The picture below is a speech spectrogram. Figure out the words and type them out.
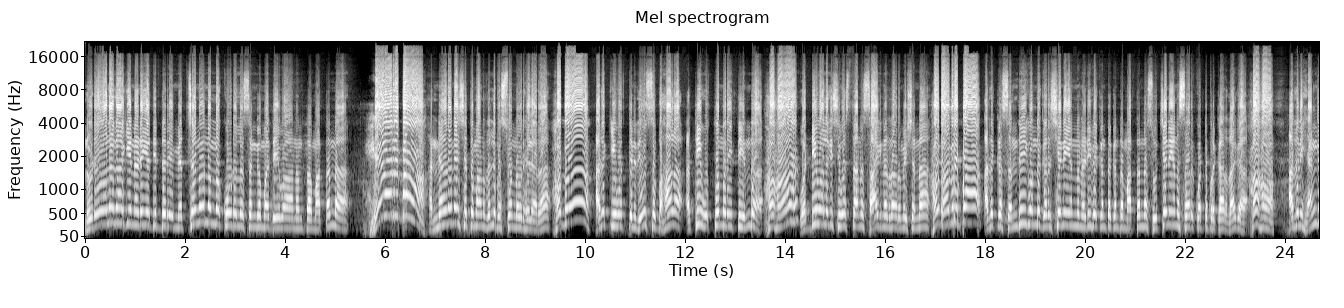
ನುಡಿಯೊಳಗಾಗಿ ನಡೆಯದಿದ್ದರೆ ಮೆಚ್ಚನು ನಮ್ಮ ಕೂಡಲ ಸಂಗಮ ದೇವ ಅನಂತ ಮಾತನ್ನ ಹೇಳ್ರಿಪ್ಪ ಹನ್ನೆರಡನೇ ಶತಮಾನದಲ್ಲಿ ಬಸವಣ್ಣವ್ರು ಹೇಳ್ಯಾರ ಹೌದು. ಅದಕ್ಕೆ ಇವತ್ತಿನ ದಿವಸ ಬಹಳ ಅತಿ ಉತ್ತಮ ರೀತಿಯಿಂದ ಹಾ ಹಾ. ವಡ್ಡಿ ಒಳಗೆ ಶಿವಸ್ಥಾನ ಸಾಗಿ ನಡೆದ ರಮೇಶನ್ನ ಹೌದು ಹೌದ್ರಿಪ್ಪ. ಅದಕ್ಕೆ ಸಂಧಿಗೊಂದು ಘರ್ಷಣೆಯನ್ನು ನಡಿಬೇಕಂತಕ್ಕಂಥ ಮಾತನ್ನ ಸೂಚನೆಯನ್ನು ಸರ್ ಕೊಟ್ಟ ಪ್ರಕಾರದಾಗ ಹಾ ಹಾ. ಅದನ್ನ ಹೆಂಗ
